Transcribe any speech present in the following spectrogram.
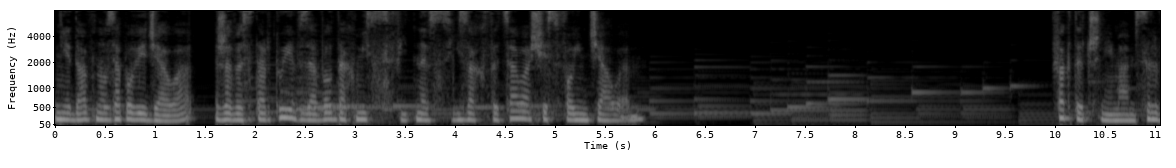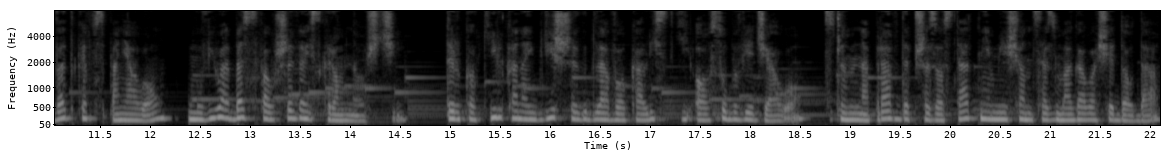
Niedawno zapowiedziała, że wystartuje w zawodach Miss Fitness i zachwycała się swoim ciałem. Faktycznie mam sylwetkę wspaniałą, mówiła bez fałszywej skromności. Tylko kilka najbliższych dla wokalistki osób wiedziało, z czym naprawdę przez ostatnie miesiące zmagała się Doda.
